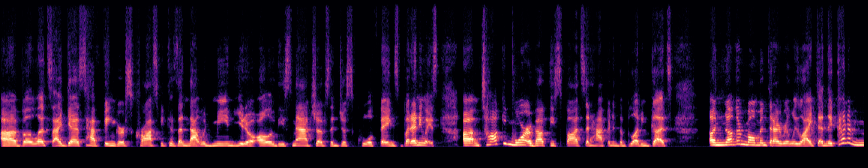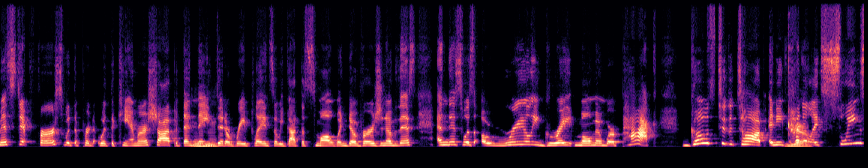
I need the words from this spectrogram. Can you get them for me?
Uh, but let's, I guess, have fingers crossed because then that would mean you know all of these matchups and just cool things. But anyways, um, talking more about these spots that happen in the blood and guts another moment that I really liked, and they kind of missed it first with the with the camera shot, but then mm-hmm. they did a replay, and so we got the small window version of this. And this was a really great moment where Pac goes to the top and he kind of yeah. like swings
